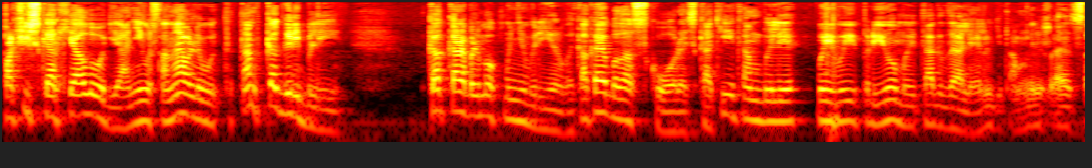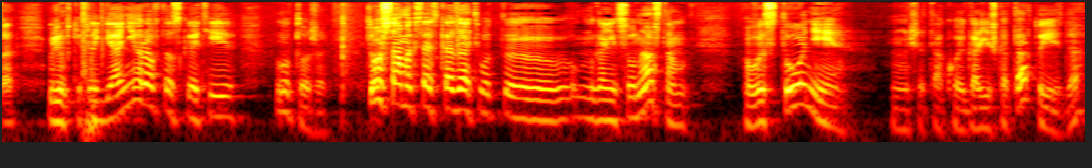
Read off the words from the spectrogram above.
практическая археология. Они восстанавливают там, как гребли, как корабль мог маневрировать, какая была скорость, какие там были боевые приемы и так далее. Люди там наряжаются в римских легионеров, так сказать, и ну тоже. То же самое, кстати, сказать, вот э, на границе у нас там в Эстонии, значит, такой горишка Тарту есть, да,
